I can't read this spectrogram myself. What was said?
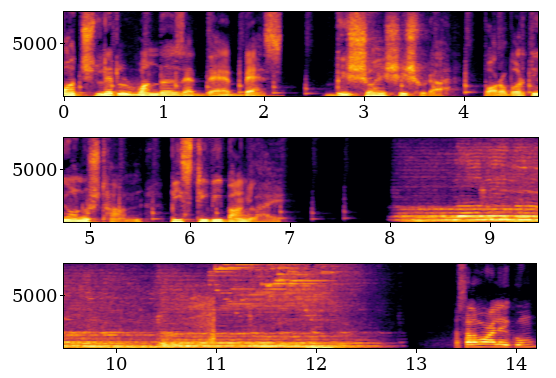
Watch Little Wonders at their best. বিস্ময় শিশুরা। পরবর্তী অনুষ্ঠান পিস টিভি বাংলায়। আসসালামু আলাইকুম।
